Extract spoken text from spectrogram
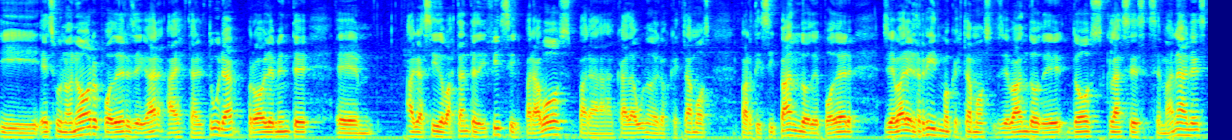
y es un honor poder llegar a esta altura. Probablemente eh, haya sido bastante difícil para vos, para cada uno de los que estamos participando, de poder llevar el ritmo que estamos llevando de dos clases semanales,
